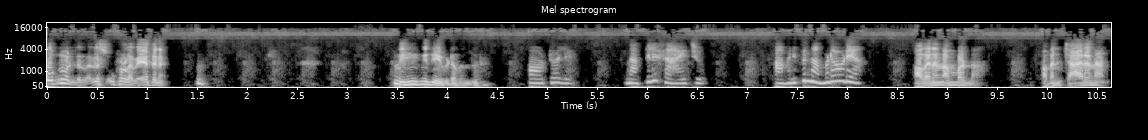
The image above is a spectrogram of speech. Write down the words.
ഒന്നുമില്ല നല്ല സുഖമുള്ള വേദന. നീ എങ്ങനെ ഇവിടെ വന്നത്? ഓട്ടോ അല്ലേ നത്തിലെ സഹായിച്ചു. അവനിപ്പോ നമ്മുടെ കൂടെയാ. അവനെ നമ്പണ്ട. അവൻ ചാരനാണ്.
